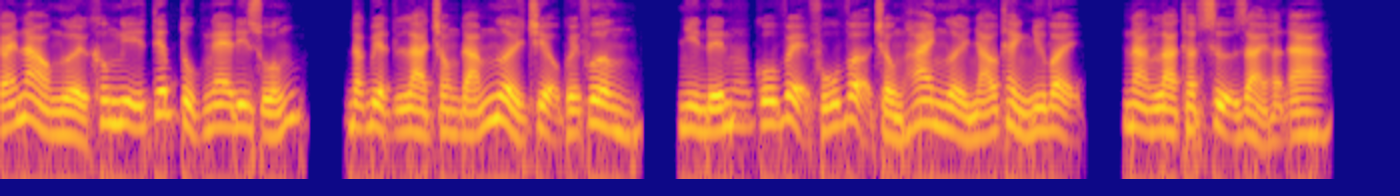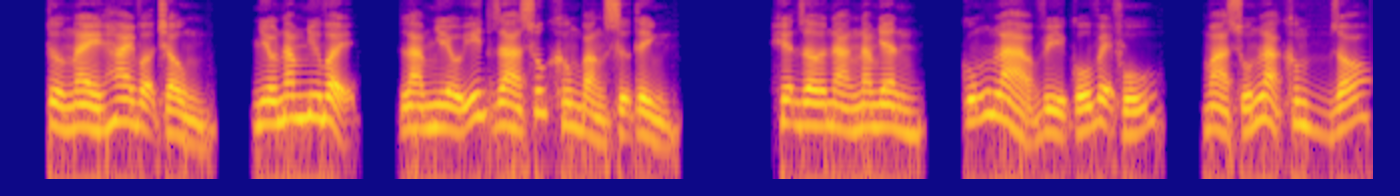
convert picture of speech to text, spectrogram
cái nào người không nghĩ tiếp tục nghe đi xuống, đặc biệt là trong đám người triệu quế phương, nhìn đến cố vệ phú vợ chồng hai người nháo thành như vậy, nàng là thật sự giải hận a. Tưởng này hai vợ chồng, nhiều năm như vậy, làm nhiều ít gia súc không bằng sự tình. Hiện giờ nàng nam nhân, cũng là vì cố vệ phú, mà xuống lạc không rõ,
